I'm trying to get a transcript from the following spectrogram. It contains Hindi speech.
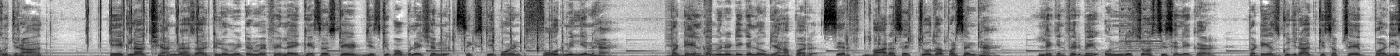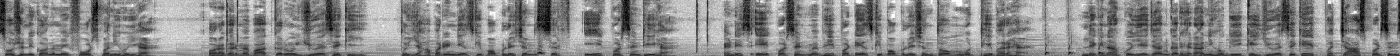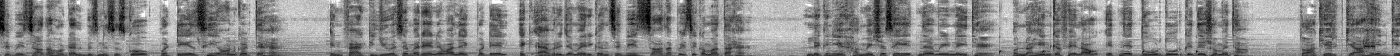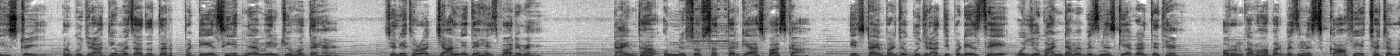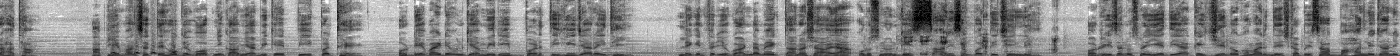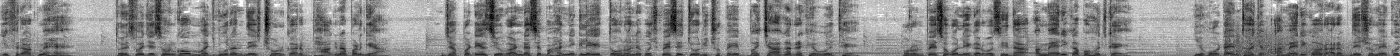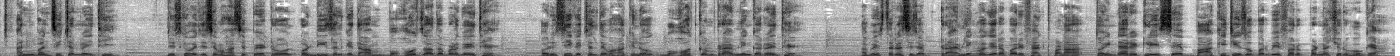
गुजरात। एक लाख छियानवे हज़ार किलोमीटर में फैला एक ऐसा स्टेट जिसकी पॉपुलेशन 60.4 मिलियन है। पटेल कम्युनिटी के लोग यहाँ पर सिर्फ़ 12 से 14 परसेंट हैं। लेकिन फिर भी 1980 से लेकर पटेल्स गुजरात की सबसे बड़ी सोशल इकोनॉमिक फोर्स बनी हुई है। और अगर मैं बात करूँ यूएसए की तो यहाँ पर इंडियंस की पॉपुलेशन सिर्फ़ एक परसेंट ही है। एंड इस एक परसेंट में भी पटेल्स की पॉपुलेशन तो मुट्ठी भर है। लेकिन आपको ये जानकर हैरानी होगी कि यूएसए के 50 परसेंट से भी ज़्यादा होटल बिजनेसेस को पटेल्स ही ऑन करते हैं। इनफैक्ट यूएसए में रहने वाले एक पटेल एक एवरेज अमेरिकन से भी ज़्यादा पैसे कमाता है। लेकिन ये हमेशा से ही इतने अमीर नहीं थे और न ही इनका फैलाव इतने दूर दूर के देशों में था। तो आखिर क्या है इनकी हिस्ट्री और गुजरातियों में ज़्यादातर पटेल्स ही इतने अमीर क्यों होते हैं? चलिए थोड़ा जान लेते हैं इस बारे में। टाइम था 1970 के आसपास का। इस टाइम पर जो गुजराती पटेल्स थे, वो युगांडा में बिज़नेस किया करते थे। और उनका वहाँ पर बिज़नेस काफ़ी अच्छा चल रहा था। आप ये मान सकते हो कि वो अपनी कामयाबी के पीक पर थे और डे बाय डे उनकी अमीरी बढ़ती ही जा रही थी। लेकिन फिर युगांडा में एक तानाशाह आया और उसने उनकी सारी संपत्ति छीन ली। और रीजन उसने ये दिया कि ये लोग हमारे देश का पैसा बाहर ले जाने की फिराक में है। तो इस वजह से उनको मजबूरन देश छोड़कर भागना पड़ गया। जब पटेल्स युगांडा से बाहर निकले तो उन्होंने कुछ पैसे चोरी छुपे बचा कर रखे हुए थे। और उन पैसों को लेकर वो सीधा अमेरिका पहुँच गए। ये वो टाइम था जब अमेरिका और अरब देशों में कुछ अनबन सी चल रही थी, जिसकी वजह से वहाँ से पेट्रोल और डीजल के दाम बहुत ज़्यादा बढ़ गए थे और इसी के चलते वहाँ के लोग बहुत कम ट्रैवलिंग कर रहे थे। अब इस तरह से जब ट्रैवलिंग वगैरह पर इफ़ेक्ट पड़ा तो इनडायरेक्टली इससे बाकी चीज़ों पर भी फ़र्क पड़ना शुरू हो गया।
